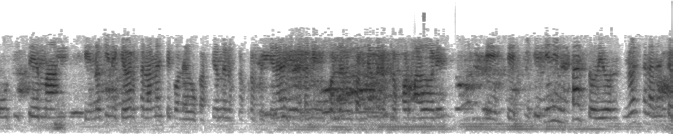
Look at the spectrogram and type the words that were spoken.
un, sistema que no tiene que ver solamente con la educación de nuestros profesionales, sino también con la educación de nuestros formadores, este, y que tiene impacto, digo, no es solamente,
